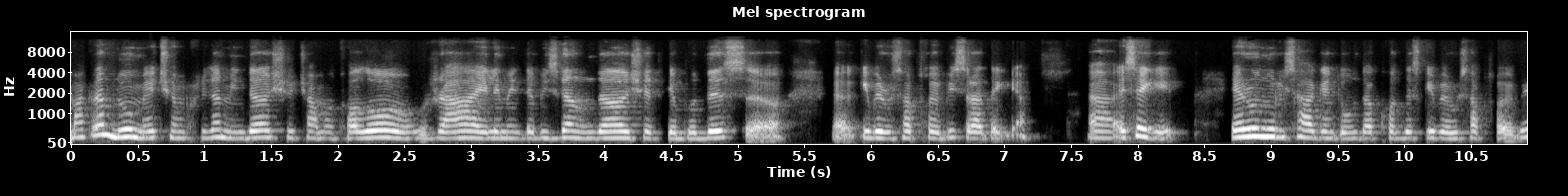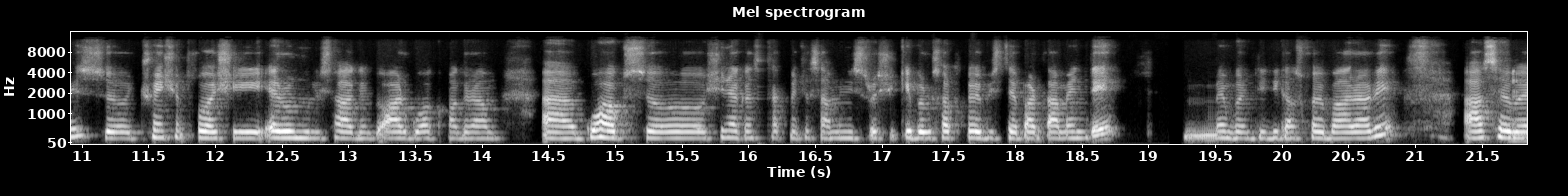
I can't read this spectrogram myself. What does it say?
მაგრამ ნუ მე ჩემ მხრიდან მინდა შეჩამოთვალო რა ელემენტებისგან უნდა შედგებოდეს კიბერუსაფრთხოების სტრატეგია. ესე იგი, ეროვნული სააგენტო უნდა გქონდეს კიბერუსაფრთხოების, ჩვენ შემთხვევაში ეროვნული სააგენტო არ გვაქვს, მაგრამ გვაქვს შინაგან საქმეთა სამინისტროში კიბერუსაფრთხოების დეპარტამენტი. მე მგონი დიდი განსხვავება არ არის. ასევე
